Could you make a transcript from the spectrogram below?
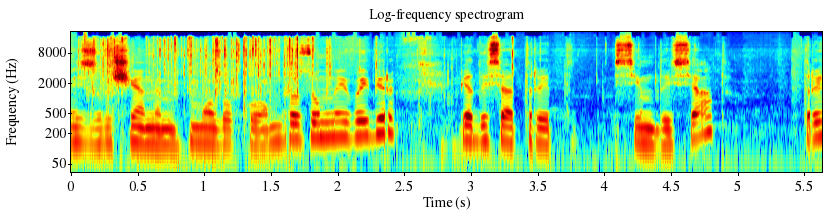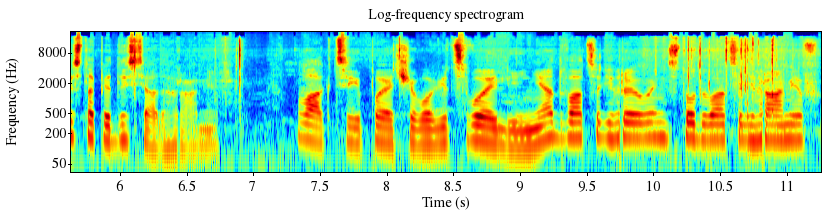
із звичайним молоком. Розумний вибір 53,70 350 грамів. В акції печиво від своя лінія 20 гривень 120 грамів.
